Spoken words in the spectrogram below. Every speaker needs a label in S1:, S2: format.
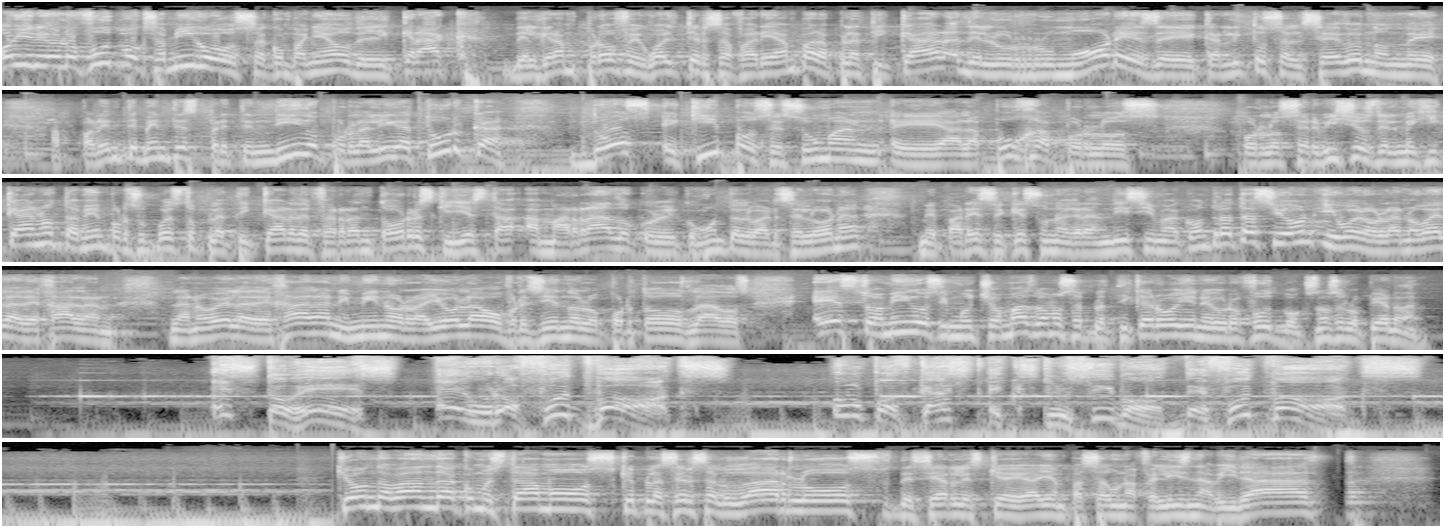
S1: Hoy en Eurofootbox, amigos, acompañado del crack, del gran profe Walter Zafarian, para platicar de los rumores de Carlitos Salcedo, en donde aparentemente es pretendido por la Liga Turca. Dos equipos se suman eh, a la puja por los, por los servicios del mexicano. También, por supuesto, platicar de Ferran Torres, que ya está amarrado con el conjunto del Barcelona. Me parece que es una grandísima contratación. Y bueno, la novela de Haaland, la novela de Haaland y Mino Rayola ofreciéndolo por todos lados. Esto, amigos, y mucho más vamos a platicar hoy en Eurofootbox. No se lo pierdan.
S2: Esto es Eurofootbox, un podcast exclusivo de Footbox.
S1: ¿Qué onda, banda? ¿Cómo estamos? Qué placer saludarlos, desearles que hayan pasado una feliz Navidad,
